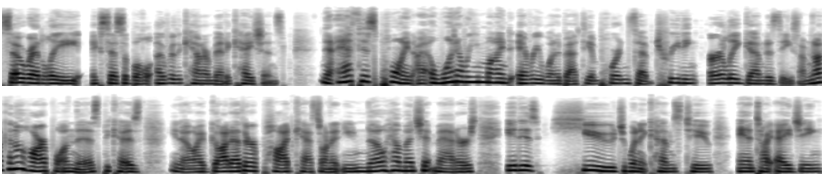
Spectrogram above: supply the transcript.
so readily accessible over the counter medications. Now, at this point, I want to remind everyone about the importance of treating early gum disease. I'm not going to harp on this because, you know, I've got other podcasts on it. You know how much it matters. It is huge when it comes to anti aging.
